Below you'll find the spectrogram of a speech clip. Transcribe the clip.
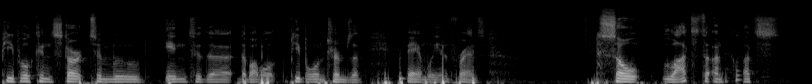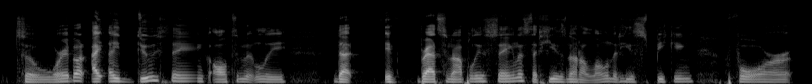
people can start to move into the, the bubble, people in terms of family and friends. So lots to lots to worry about. I, I do think ultimately that if Brad Sinopoli is saying this, that he is not alone, that he's speaking for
